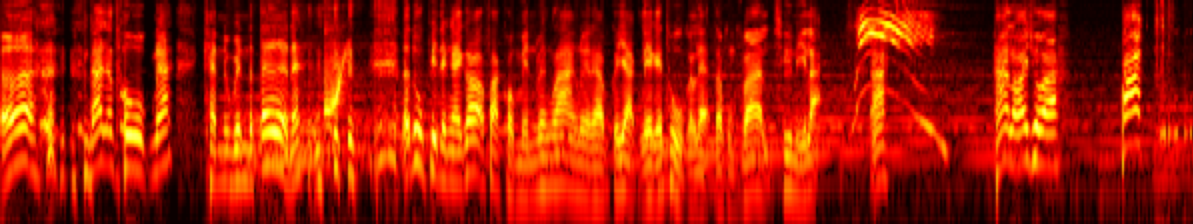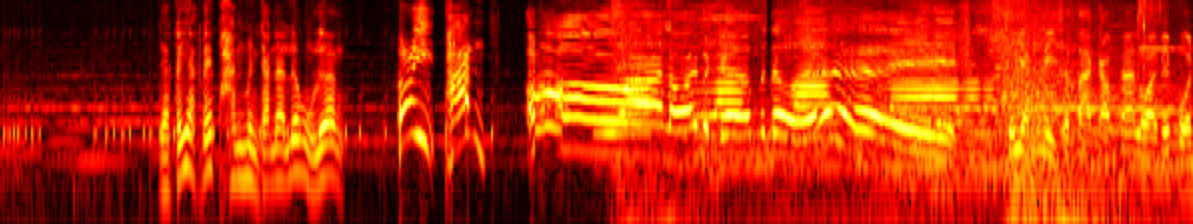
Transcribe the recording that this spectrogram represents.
เออ น่าจะถูกนะแคนเวนเตอร์นะ แล้วถูกผิดยังไงก็ฝากคอมเมนต์ไว้ข้างล่างด้วยนะครับ ก็อยากเรียกให้ถูกกันแหละ แต่ผมว่าชื่อนี้แหละอะห้าร้อยชัวร์ปัดอยากก็อยากได้พันเหมือนกันนะเรื่องของเรื่อง เฮ้ยพัน โอ้ร้อยเหมือนเดิมเหมาเดิมเอ้ยก็ยังหนีชะตากรรม 500 ไม่พ้น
